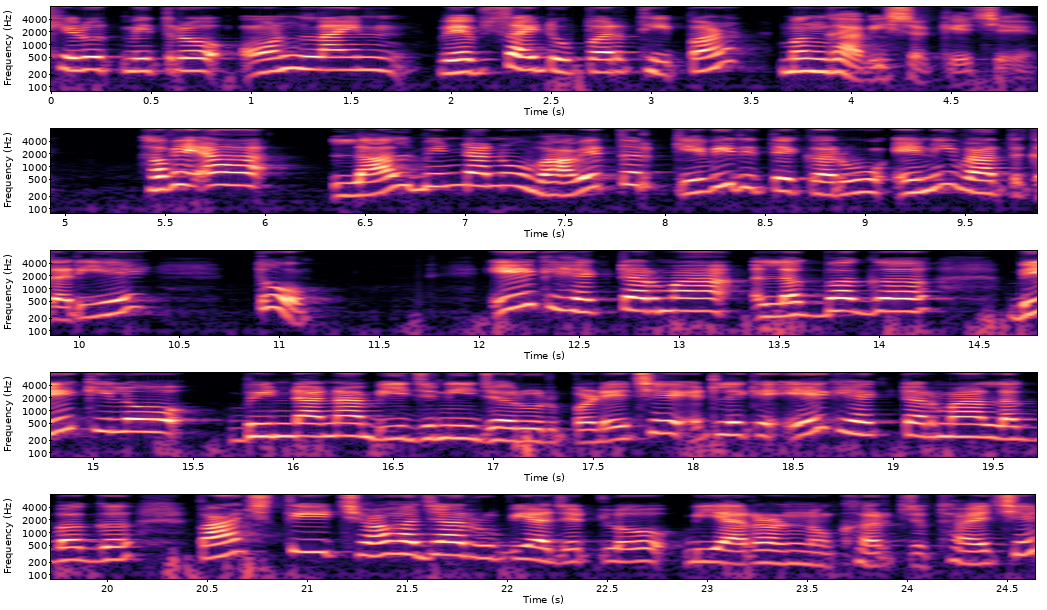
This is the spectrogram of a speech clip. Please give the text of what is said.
ખેડૂત મિત્રો ઓનલાઈન વેબસાઇટ ઉપરથી પણ મંગાવી શકે છે. હવે આ લાલ ભીંડાનું વાવેતર કેવી રીતે કરવું એની વાત કરીએ તો એક હેક્ટરમાં લગભગ બે કિલો ભીંડાના બીજની જરૂર પડે છે. એટલે કે એક હેક્ટરમાં લગભગ પાંચથી છ હજાર રૂપિયા જેટલો બિયારણનો ખર્ચ થાય છે.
